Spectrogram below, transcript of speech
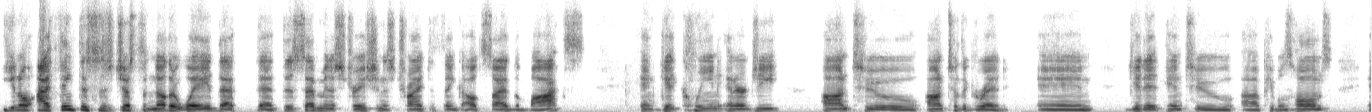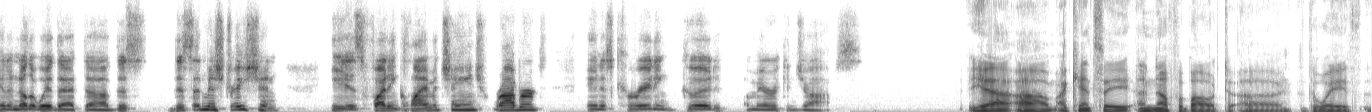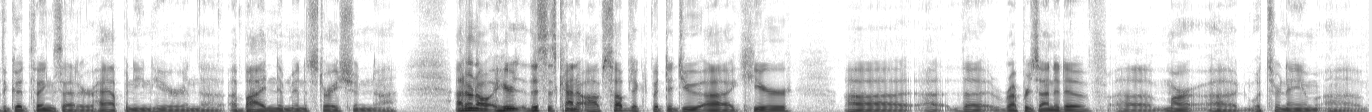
you know i think this is just another way that that this administration is trying to think outside the box and get clean energy onto onto the grid and get it into uh, people's homes. In another way that uh, this this administration is fighting climate change robert and is creating good american jobs Yeah, um, I can't say enough about uh, the way the good things that are happening here in the uh, Biden administration. Uh, I don't know. Here, this is kind of off subject, but did you uh, hear uh, uh, the representative Mar? What's her name? What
